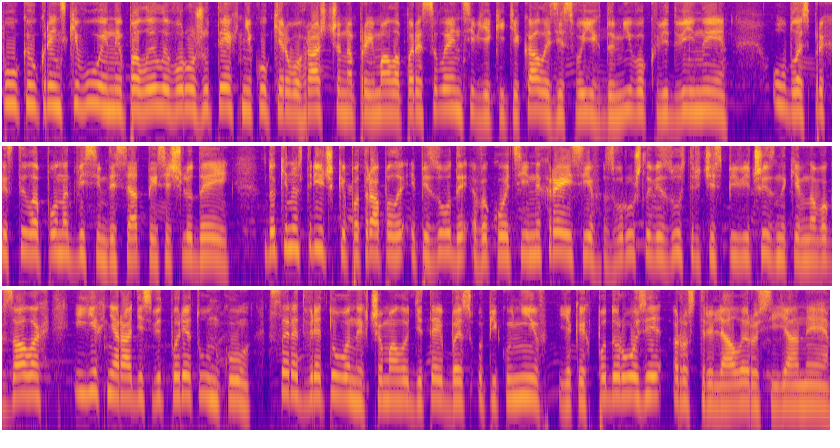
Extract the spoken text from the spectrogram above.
Поки українські воїни палили ворожу техніку, Кіровоградщина приймала переселенців, які тікали зі своїх домівок від війни. Область прихистила понад 80 тисяч людей. До кінострічки потрапили епізоди евакуаційних рейсів, зворушливі зустрічі співвітчизників на вокзалах і їхня радість від порятунку. Серед врятованих чимало дітей без опікунів, яких по дорозі розстріляли росіяни.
